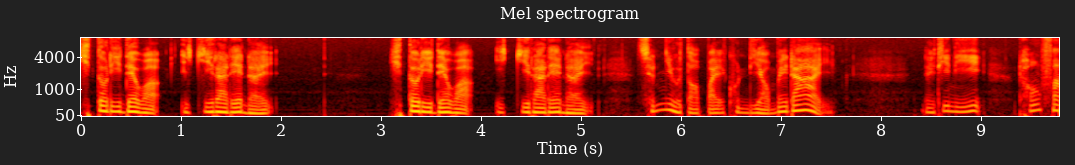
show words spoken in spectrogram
一人では生きられない 一人では生きられない ฉันอยู่ต่อไปคนเดียวไม่ได้ ในที่นี้ท้องฟ้า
